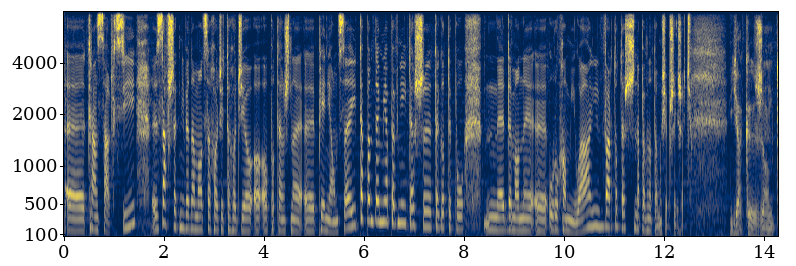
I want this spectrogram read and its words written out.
e, transakcji. Zawsze jak nie wiadomo o co chodzi, to chodzi o, o, o potężne e, pieniądze i ta pandemia pewnie i też tego typu mm, demony e, uruchomiła i warto też na pewno temu się przyjrzeć. Jak rząd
